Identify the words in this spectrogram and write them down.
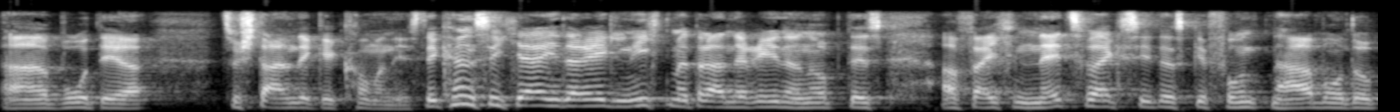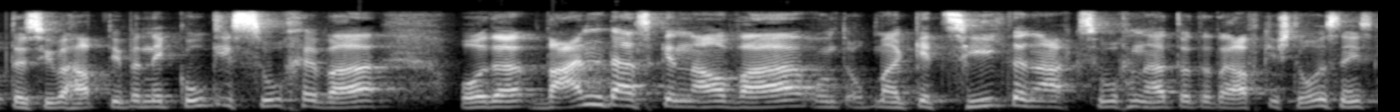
wo der zustande gekommen ist. Die können sich ja in der Regel nicht mehr daran erinnern, ob das auf welchem Netzwerk sie das gefunden haben oder ob das überhaupt über eine Google-Suche war oder wann das genau war und ob man gezielt danach gesucht hat oder darauf gestoßen ist.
